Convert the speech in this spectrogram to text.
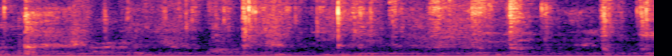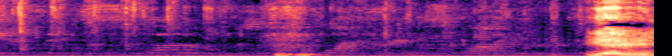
yeah. yeah.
